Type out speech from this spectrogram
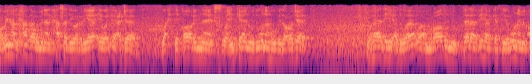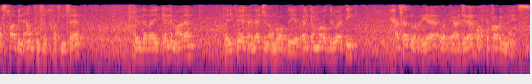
ومنها الحذر من الحسد والرياء والإعجاب واحتقار الناس وإن كانوا دونه بدرجات. وهذه أدواء وأمراض يبتلى بها كثيرون من أصحاب الأنفس الخسيسات. ويبدأ بقى يتكلم على كيفية علاج الأمراض ديت؟ قال كم مرض دلوقتي؟ حسد والرياء والإعجاب واحتقار الناس.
